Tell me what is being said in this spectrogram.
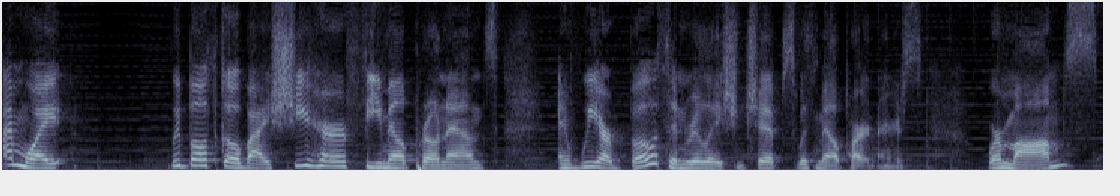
I'm white. We both go by she, her, female pronouns, and we are both in relationships with male partners. We're moms,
